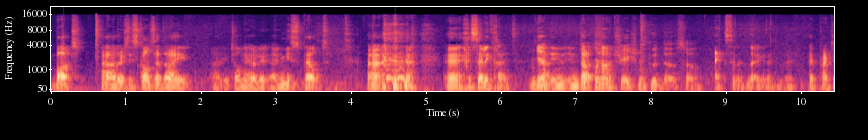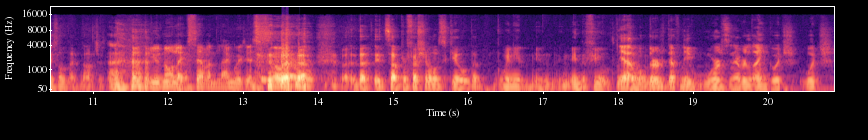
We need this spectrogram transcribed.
But uh, there's this concept that I, uh, you told me earlier, I misspelled. Uh, uh, gezelligheid Yeah. in, in The Dutch. pronunciation is good though, so. Excellent. I, I, I practice all night now. Just you know like Yeah. seven languages. So that it's a professional skill that we need in, in, in the field. Yeah, So- there's definitely words in every language which,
